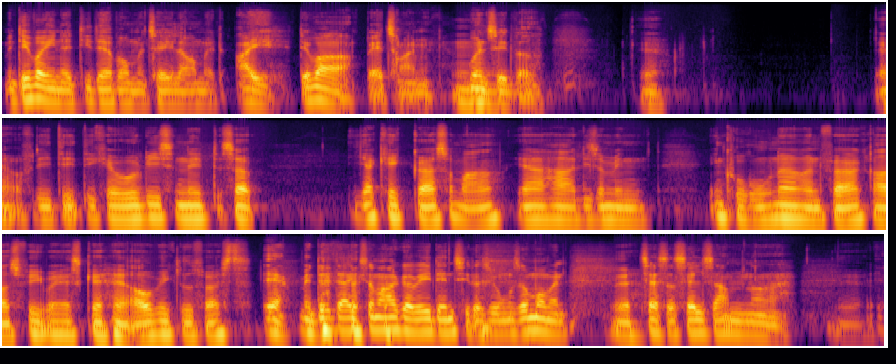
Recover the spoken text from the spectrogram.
Men det var en af de der, hvor man taler om, at ej, det var bad timing, mm. uanset hvad. Ja. Ja, og fordi det, det kan jo blive sådan et, så jeg kan ikke gøre så meget. Jeg har ligesom en, en corona og en 40 graders feber, jeg skal have afviklet først. Ja, men det der er ikke så meget at gøre ved i den situation. Så må man ja. tage sig selv sammen og ja.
